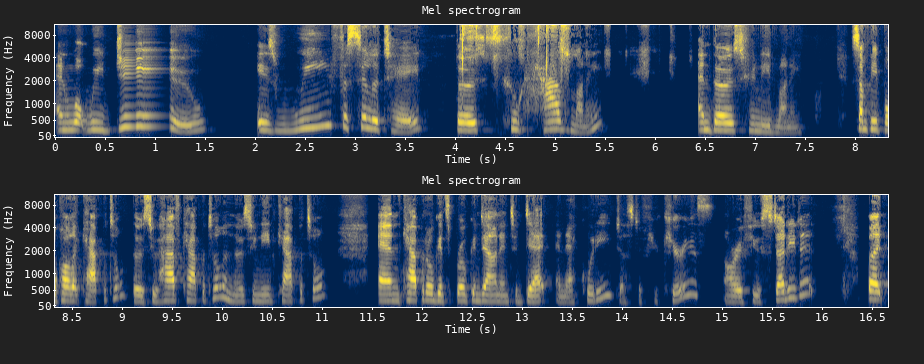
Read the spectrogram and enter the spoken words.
And what we do is we facilitate those who have money and those who need money. Some people call it capital, those who have capital and those who need capital. And capital gets broken down into debt and equity, just if you're curious or if you studied it. But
